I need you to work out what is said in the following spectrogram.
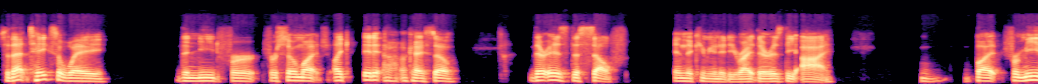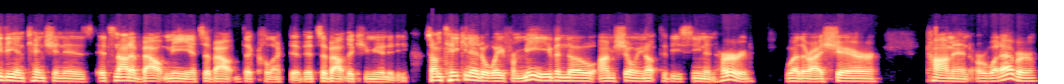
So that takes away the need for for so much like it uh, okay so there is the self in the community right? There is the i. But for me the intention is it's not about me it's about the collective it's about the community. So i'm taking it away from me even though i'm showing up to be seen and heard whether i share comment or whatever.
